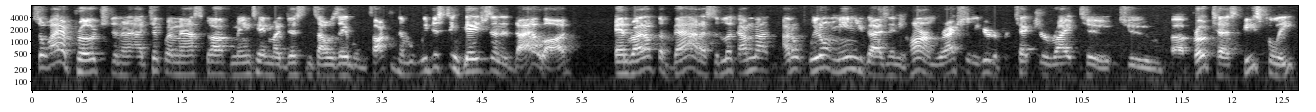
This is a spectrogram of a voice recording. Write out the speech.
So I approached and I, I took my mask off, maintained my distance. I was able to talk to them, but we just engaged in a dialogue and right off the bat, I said, "Look, I'm not. I don't. We don't mean you guys any harm. We're actually here to protect your right to to uh, protest peacefully."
